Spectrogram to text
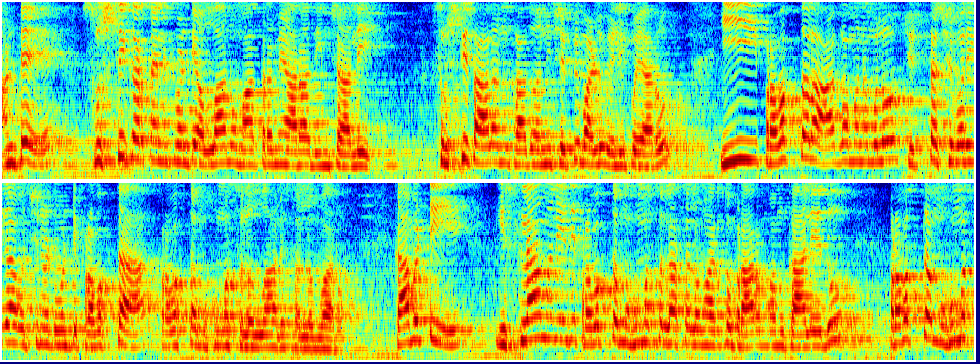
అంటే సృష్టికర్త అయినటువంటి అల్లాను మాత్రమే ఆరాధించాలి. సృష్టి తాళను కాదు అని చెప్పి వాళ్ళు వెళ్ళిపోయారు. ఈ ప్రవక్తల ఆగమనంలో చిట్ట చివరిగా వచ్చినటువంటి ప్రవక్త ప్రవక్త ముహమ్మద్ సల్లల్లాహు అలైహి వారు. కాబట్టి ఇస్లాం అనేది ప్రవక్త ముహమ్మద్ సల్లాహ్ సలం వారితో ప్రారంభం కాలేదు. ప్రవక్త ముహమ్మద్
